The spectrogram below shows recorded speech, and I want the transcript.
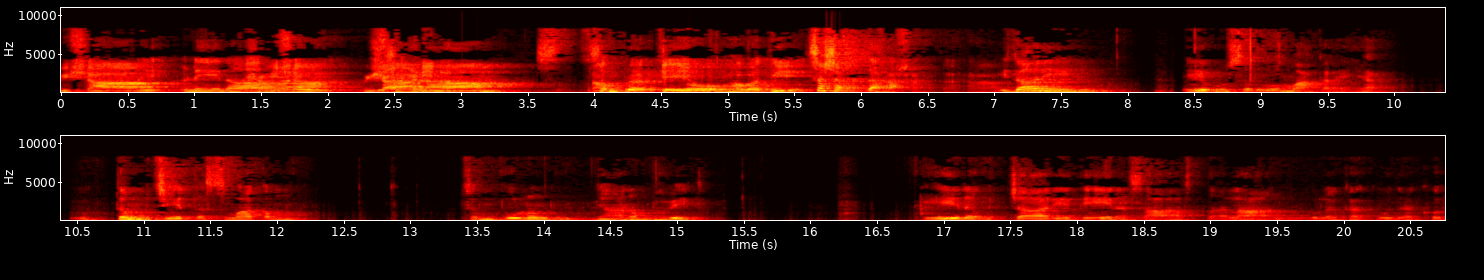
विषा णीनां विषा- विषाणिनाम् सम्प्रत्ययो भवति स शब्दः शब्दः इदानीम् एवं सर्वम् आकलय्य उक्तं चेत् अस्माकं सम्पूर्णं ज्ञानं भवेत् येन उच्चार्यतेन शास्त्र लाङ्गूल ककुद खुर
